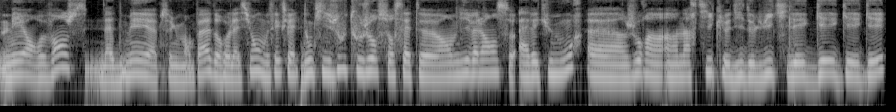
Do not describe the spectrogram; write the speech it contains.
mais en revanche, n'admet absolument pas de relation homosexuelle. Donc il joue toujours sur cette ambivalence avec humour. un jour, un, article dit de lui qu'il est gay, gay, gay.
